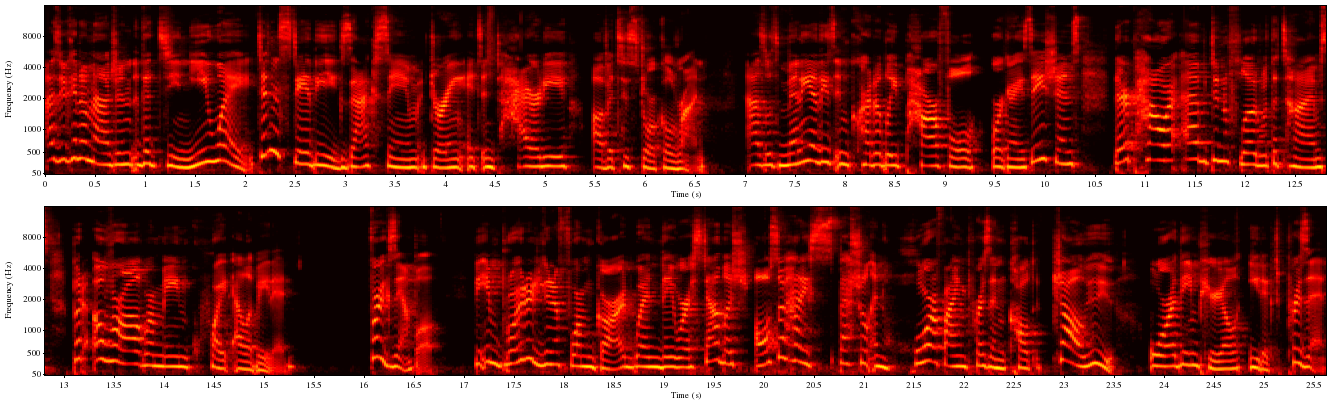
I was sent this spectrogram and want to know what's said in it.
As you can imagine, the Jin Yi Wei didn't stay the exact same during its entirety of its historical run. as with many of these incredibly powerful organizations, their power ebbed and flowed with the times, but overall remained quite elevated. For example, the embroidered uniform guard, when they were established, also had a special and horrifying prison called Zhao Yu, or the Imperial Edict Prison.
